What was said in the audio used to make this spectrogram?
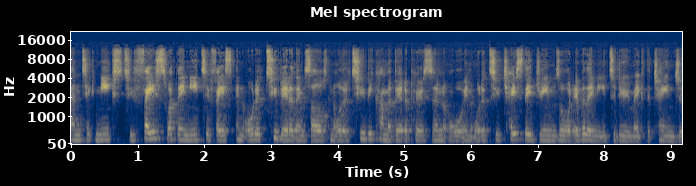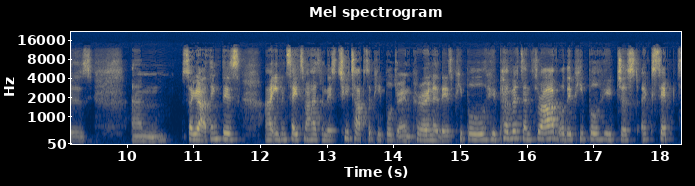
and techniques to face what they need to face in order to better themselves, in order to become a better person, or in order to chase their dreams or whatever they need to do, make the changes. Um, so yeah, I think there's, I even say to my husband, there's two types of people during Corona. There's people who pivot and thrive, or there are people who just accept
